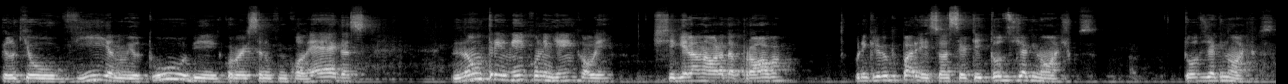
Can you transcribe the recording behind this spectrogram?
pelo que eu via no YouTube, conversando com colegas. Não treinei com ninguém, Cauê. Cheguei lá na hora da prova. Por incrível que pareça, eu acertei todos os diagnósticos. Todos os diagnósticos.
